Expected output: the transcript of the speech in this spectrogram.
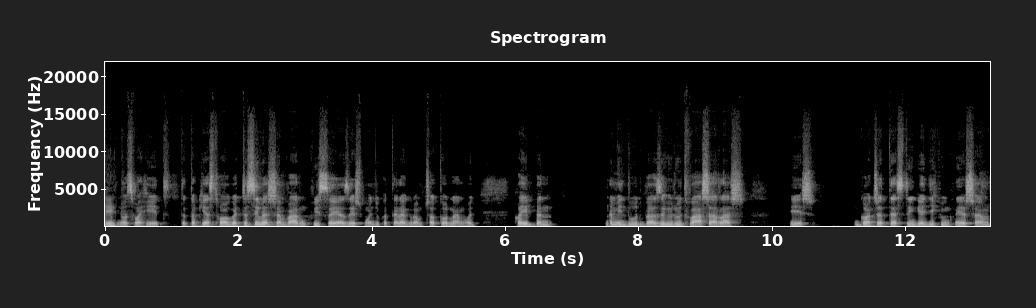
7. 87. Tehát aki ezt hallgatja, szívesen várunk visszajelzést mondjuk a Telegram csatornán, hogy ha éppen nem indult be az őrült vásárlás és gadget testing egyikünknél sem,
